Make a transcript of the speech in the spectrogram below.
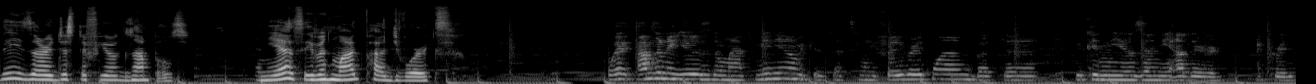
These are just a few examples. And yes, even Mod Podge works. Wait, I'm gonna use the matte medium because that's my favorite one, but uh, you can use any other acrylic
